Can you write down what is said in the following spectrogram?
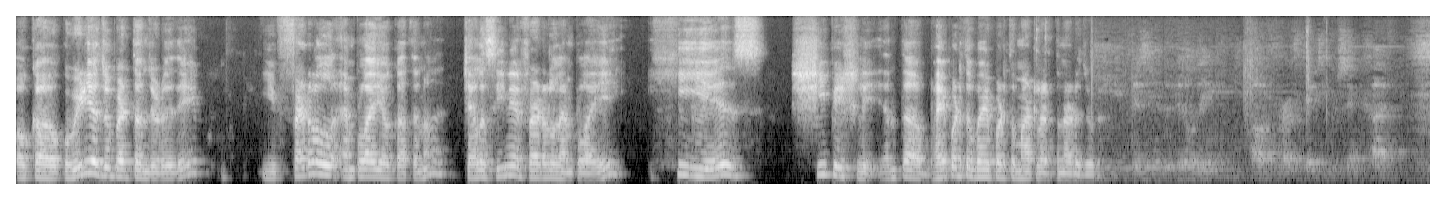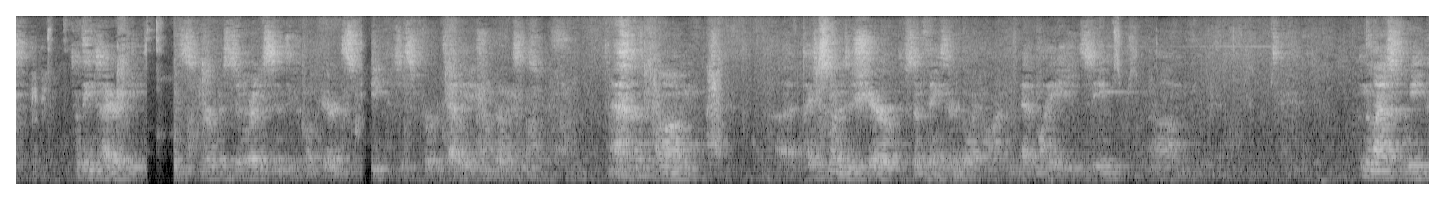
ఒక ఒక వీడియో చూపెడతాను చూడు ఇది. ఈ ఫెడరల్ ఎంప్లాయీ ఒక అతను చాలా senior federal employee he is sheepishly ఎంత భయపడుతూ భయపడుతూ మాట్లాడుతున్నాడు చూడు. In the last week,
